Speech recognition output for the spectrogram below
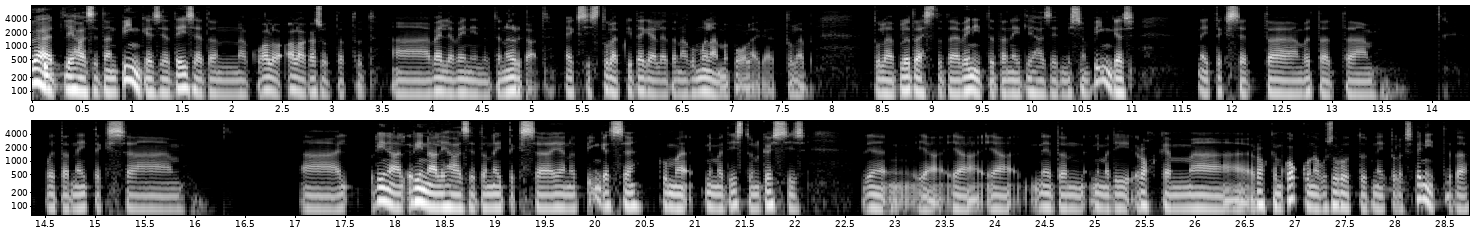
ühed lihased on pinges ja teised on nagu ala, alakasutatud, välja veninud ja nõrgad, ehk siis tulebki tegeleda nagu mõlema poolega, et tuleb, tuleb lõdvestada ja venitada neid lihaseid, mis on pinges. näiteks, et võtad, võtad näiteks äh, riina, rinnalihased on näiteks jäänud pingesse, kui ma niimoodi istun kössis ja, ja, ja, ja need on niimoodi rohkem, rohkem kokku nagu surutud, neid tuleks venitada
